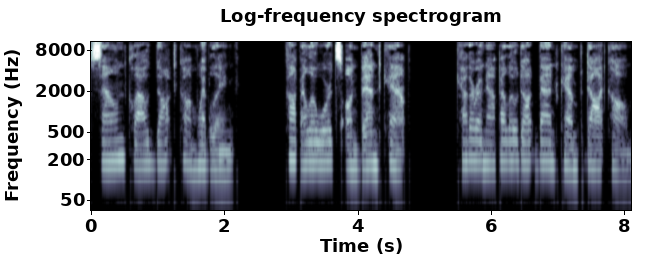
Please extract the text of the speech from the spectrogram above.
SoundCloud.com web link. Kappelloarts on Bandcamp. CatherineAppello.bandcamp.com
